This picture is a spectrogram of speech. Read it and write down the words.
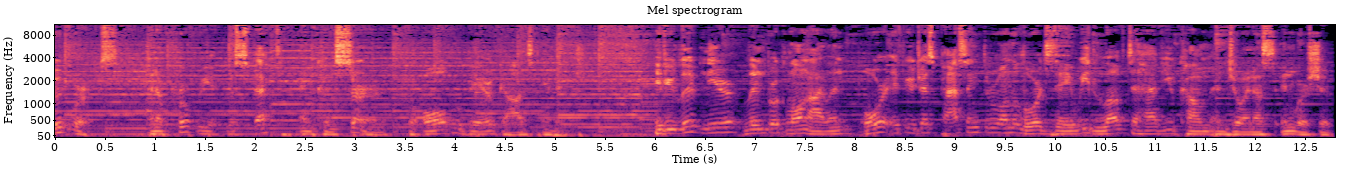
good works, and appropriate respect and concern for all who bear God's image. If you live near Lynbrook, Long Island, or if you're just passing through on the Lord's Day, we'd love to have you come and join us in worship.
